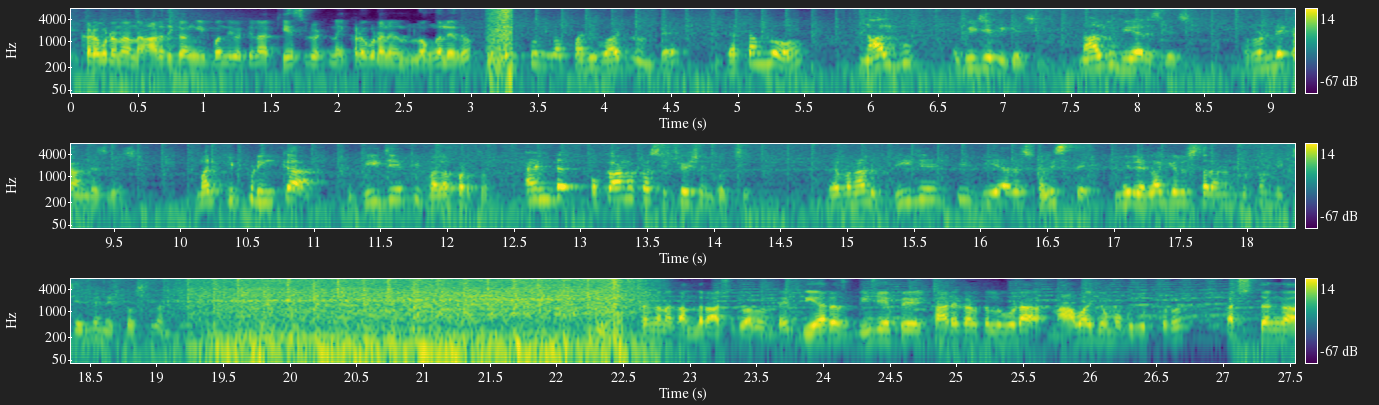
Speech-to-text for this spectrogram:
ఎక్కడ కూడా నన్ను ఆర్థికంగా ఇబ్బంది పెట్టినా కేసులు పెట్టినా ఎక్కడ కూడా నేను లొంగలేదు. జైపూర్లో పది వార్డులు ఉంటే గతంలో నాలుగు బీజేపీ గెలిచింది నాలుగు బీఆర్ఎస్ గెలిచింది రెండే కాంగ్రెస్ గెలిచింది. మరి ఇప్పుడు ఇంకా బీజేపీ బలపడుతుంది. అండ్ ఒకనొక సిచ్యువేషన్కి వచ్చి రేపనాడు బీజేపీ బీఆర్ఎస్ కలిస్తే మీరు ఎలా గెలుస్తారని అనుకుంటున్నారు మీకు చైర్మన్ ఎట్లా వస్తుందని ఖచ్చితంగా నాకు అందరు ఆశీర్వాదాలు ఉంటాయి. బీఆర్ఎస్ బీజేపీ కార్యకర్తలు కూడా నా భాగ్యం మొగ్గు చెప్తారు. ఖచ్చితంగా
